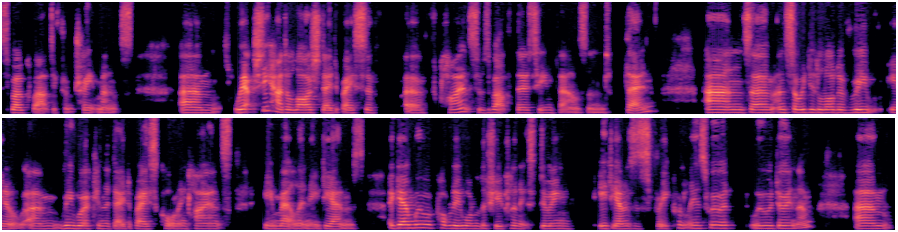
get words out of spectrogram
spoke about different treatments. Um, we actually had a large database of, of clients. It was about 13,000 then. And, um, and so we did a lot of re, you know, um, reworking the database, calling clients, emailing EDMs. Again, we were probably one of the few clinics doing EDMs as frequently as we were, we were doing them. Um,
